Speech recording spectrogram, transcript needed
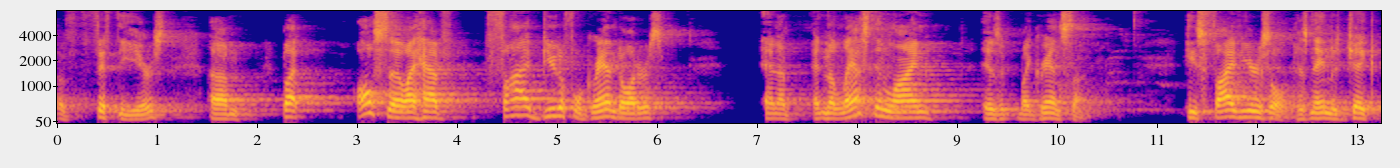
of 50 years. Um, but also, I have five beautiful granddaughters, and, a, and the last in line is my grandson. He's five years old. His name is Jacob.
